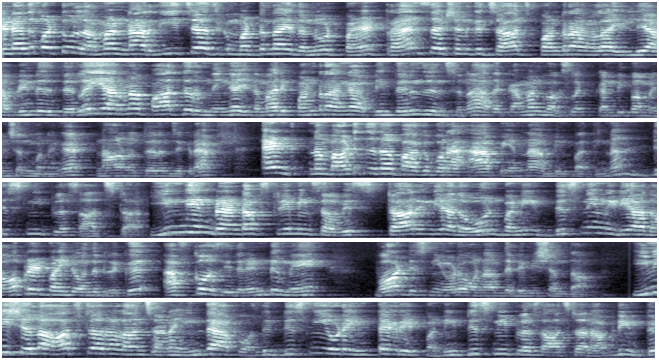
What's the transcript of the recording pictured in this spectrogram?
அண்ட் அது மட்டும் இல்லாம நான் ரீசார்ஜ்க்கு மட்டும்தான் இதை நோட் பண்ணேன். டிரான்சாக்ஷனுக்கு சார்ஜ் பண்றாங்களா இல்லையா அப்படின்றது தெரியல. யாருன்னா பார்த்துருந்தீங்க இந்த மாதிரி பண்றாங்க அப்படின்னு தெரிஞ்சிருந்துச்சுன்னா அதை கமெண்ட் பாக்ஸ்ல கண்டிப்பா மென்ஷன் பண்ணுங்க. நானும் தெரிஞ்சுக்கிறேன். அண்ட் நம்ம அடுத்ததா பார்க்க போற ஆப் என்ன அப்படின்னு பாத்தீங்கன்னா Disney plus Hotstar Indian brand of streaming service Star India அதை ஓன் பண்ணி டிஸ்னி மீடியா அதை ஆப்ரேட் பண்ணிட்டு வந்துட்டு இருக்கு. அஃப்கோர்ஸ் இது ரெண்டுமே வாட் டிஸ்னியோட ஒன் ஆஃப் த டிவிஷன் தான். இனிஷியலா ஹாட் ஸ்டாரா லான்ச் ஆன இந்த ஆப் வந்து டிஸ்னியோட இன்டகிரேட் பண்ணி டிஸ்னி பிளஸ் ஹாட் ஸ்டார் அப்படின்ட்டு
